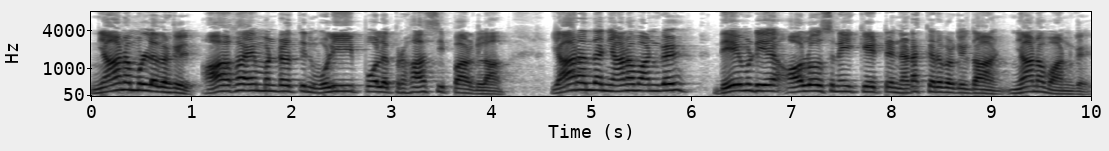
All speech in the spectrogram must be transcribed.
ஞானமுள்ளவர்கள் ஆகாய மண்டலத்தின் ஒளியைப் போல பிரகாசிப்பார்களாம். யார் அந்த ஞானவான்கள்? தேவனுடைய ஆலோசனை கேட்டு நடக்கிறவர்கள் தான் ஞானவான்கள்.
